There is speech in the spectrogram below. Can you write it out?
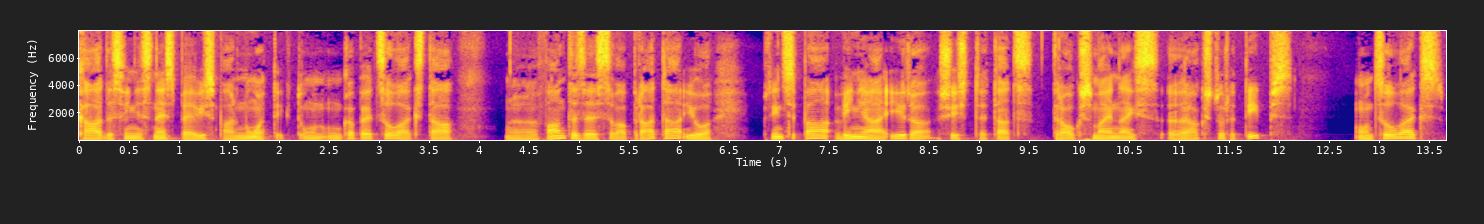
kādas viņas nespēja vispār notikt, un, un kāpēc cilvēks tā fantazē savā prātā, jo principā viņā ir šis te tāds trauksmainais rakstura tips, un cilvēks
